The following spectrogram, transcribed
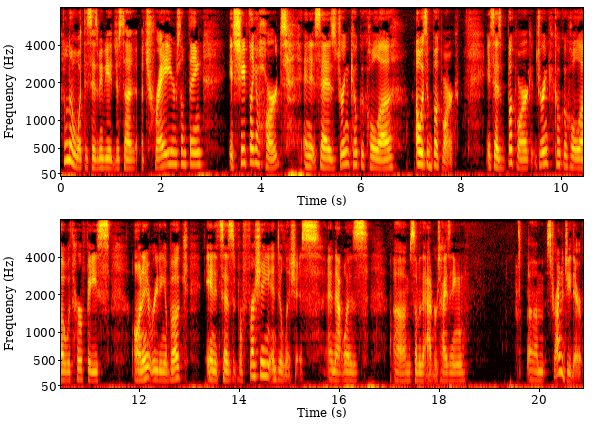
I don't know what this is, maybe just a, a tray or something. It's shaped like a heart, and it says, Drink Coca Cola Oh, it's a bookmark. It says bookmark, drink Coca Cola with her face on it, reading a book, and it says refreshing and delicious. And that was um, some of the advertising um, strategy there.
